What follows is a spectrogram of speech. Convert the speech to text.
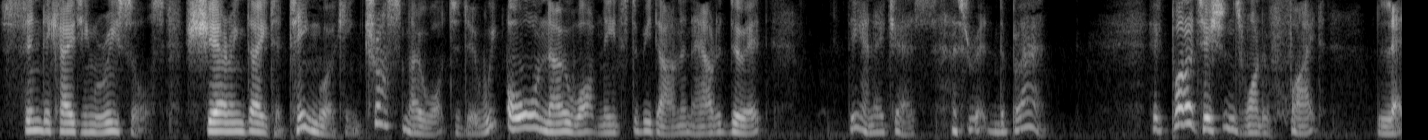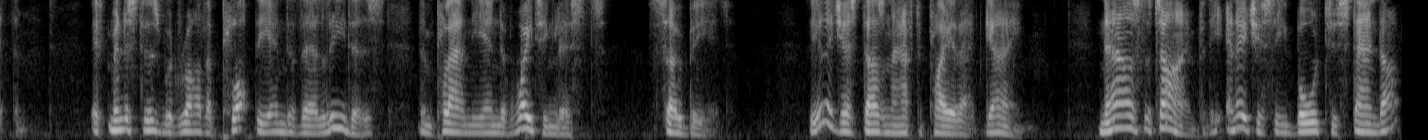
Syndicating resource, sharing data, team working, trust know what to do. We all know what needs to be done and how to do it. The NHS has written the plan. If politicians want to fight, let them. If ministers would rather plot the end of their leaders than plan the end of waiting lists, so be it. The NHS doesn't have to play that game. Now's the time for the NHS board to stand up,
